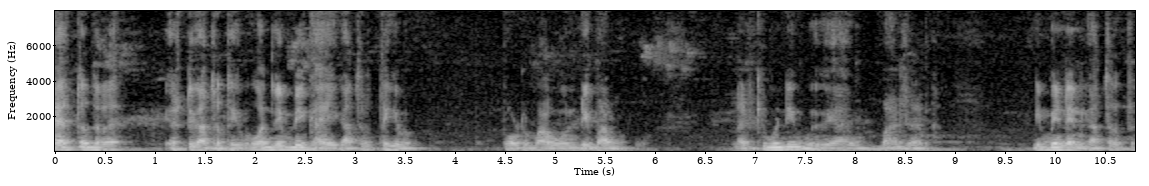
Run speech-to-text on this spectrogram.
ಎಷ್ಟಂದ್ರೆ ಎಷ್ಟು ಗಾತ್ರ ತೆಗಿಬೇಕು? ಒಂದು ಲಿಂಬೆಕಾಯಿ ಗಾತ್ರ ತೆಗಿಬೇಕು. ಪೌಡ್ರ್ ಮಾಡಿ, ಉಂಡೆ ಮಾಡಬೇಕು. ಲಡ್ಕಿ ಉಂಡೆ ಮಾಡಿದ್ರಲ್ಲ ನಿಂಬೆಹಣ್ಣಿನ ಗಾತ್ರದ್ದು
